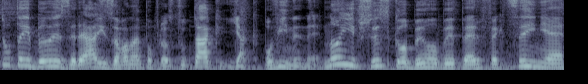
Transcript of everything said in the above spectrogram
tutaj były zrealizowane po prostu tak, jak powinny. No i wszystko byłoby perfekcyjnie,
